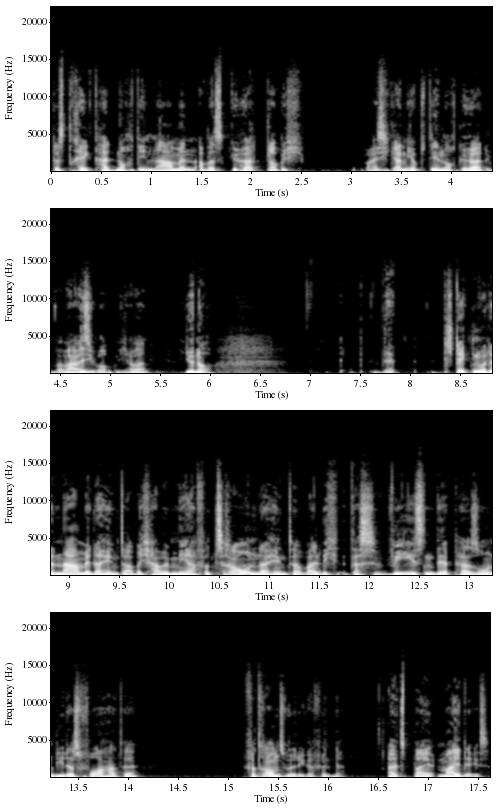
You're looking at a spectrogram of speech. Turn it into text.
Das trägt halt noch den Namen, aber es gehört, glaube ich, weiß ich gar nicht, ob es denen noch gehört, weiß ich überhaupt nicht, aber you know. Da steckt nur der Name dahinter, aber ich habe mehr Vertrauen dahinter, weil ich das Wesen der Person, die das vorhatte, vertrauenswürdiger finde als bei MyDays.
